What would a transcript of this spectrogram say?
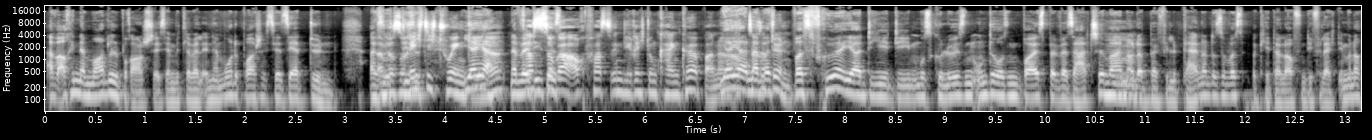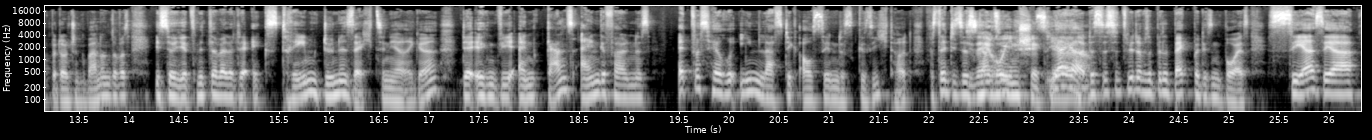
Aber auch in der Modelbranche ist ja mittlerweile, in der Modebranche ist ja sehr dünn. Also Einfach so dieses- richtig twinky, Ja, ja. ne? Na, fast dieses- sogar auch fast in die Richtung kein Körper, ne? Ja, ja, na, was, dünn. was früher ja die, die muskulösen Unterhosen-Boys bei Versace waren Mhm. oder bei Philipp Plein oder sowas, okay, da laufen die vielleicht immer noch bei Deutsche Gabbana und sowas, ist ja jetzt mittlerweile der extrem dünne 16-Jährige, der irgendwie ein ganz eingefallenes etwas heroinlastig aussehendes Gesicht hat. Was der dieses ganze- Heroinschick, ja, ja, ja, ja. das ist jetzt wieder so ein bisschen back bei diesen Boys. Sehr, sehr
